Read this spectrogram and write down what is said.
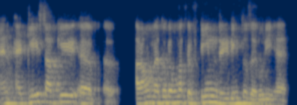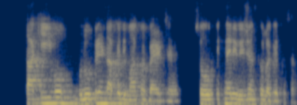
एंड एटलीस्ट आपकी अराउंड uh, मैं तो कहूँगा फिफ्टीन रीडिंग तो ज़रूरी है ताकि वो ब्लूप्रिंट आपके दिमाग में बैठ जाए so, इतने रिविजन तो लगे थे sir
